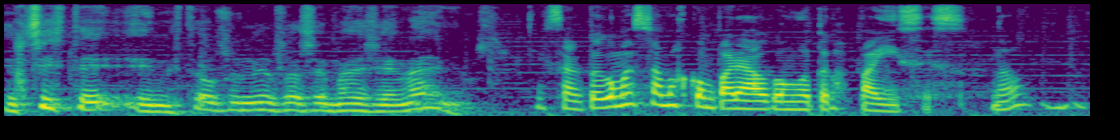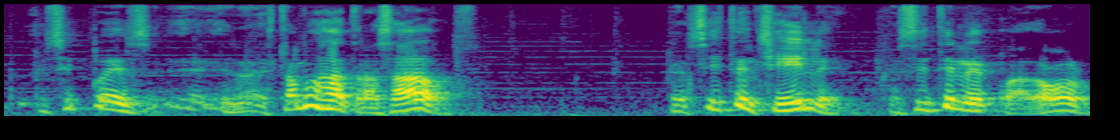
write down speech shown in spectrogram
existe en Estados Unidos hace más de 100 años. Exacto. ¿Cómo estamos comparados con otros países? ¿no? Sí, pues eh, estamos atrasados. Existe en Chile, existe en Ecuador,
